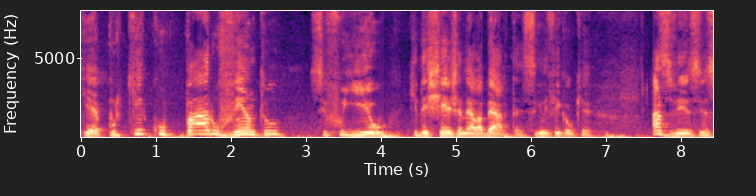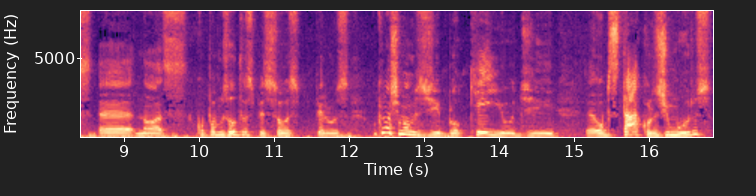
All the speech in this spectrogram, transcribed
que é: por que culpar o vento se fui eu que deixei a janela aberta? Significa o quê? Às vezes, uh, nós culpamos outras pessoas pelos o que nós chamamos de bloqueio, de eh, obstáculos, de muros.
